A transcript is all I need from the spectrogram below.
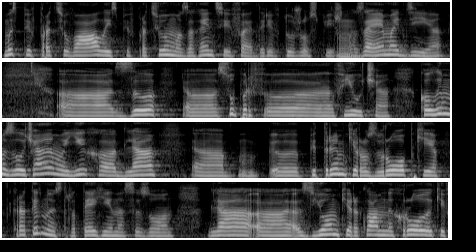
ми співпрацювали і співпрацюємо з агенцією Федерів дуже успішно взаємодія е, з е, Super Future, коли ми залучаємо їх е, для підтримки розробки креативної стратегії на сезон, для зйомки рекламних роликів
